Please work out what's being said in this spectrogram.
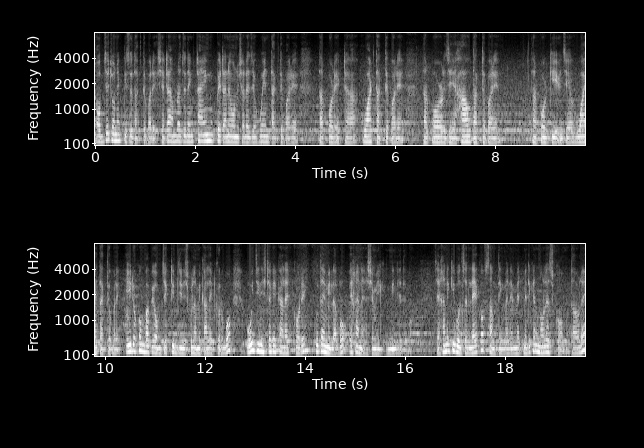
অবজেক্ট অনেক কিছু থাকতে পারে। সেটা আমরা যদি টাইম প্যাটার্নে অনুসারে যে ওয়েন থাকতে পারে, তারপর একটা ওয়ার্ড থাকতে পারে, তারপর যে হাউ থাকতে পারে, তারপর কি যে ওয়াই থাকতে পারে এইরকমভাবে অবজেক্টিভ জিনিসগুলো আমি কালেক্ট করব। ওই জিনিসটাকে কালেক্ট করে কোথায় মিলাবো? এখানে এসে আমি মিলিয়ে দেবো। সেখানে কি বলছে ল্যাক অফ সামথিং মানে ম্যাথমেটিক্যাল নলেজ কম। তাহলে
